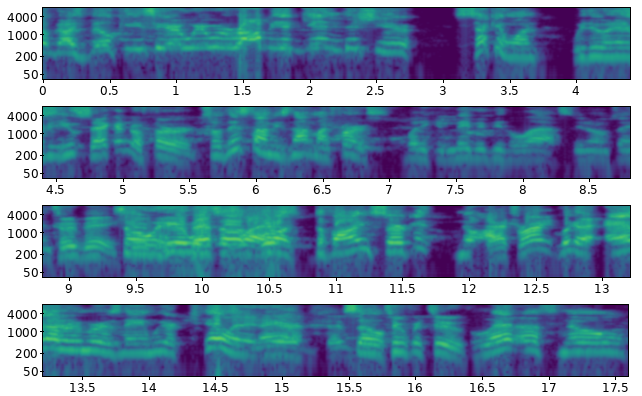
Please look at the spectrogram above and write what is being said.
up, guys? BillKeyz here. We're with Robby again this year. Second one, we do an interview. Second or third? So this time he's not my first, but he can maybe be the last. You know what I'm saying? Could be. so Could we're be. here with Best uh, hold on. Divine Circuit. No, That's right. look at that, and I remember his name. We are killing it here. So- two for two. Let us know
